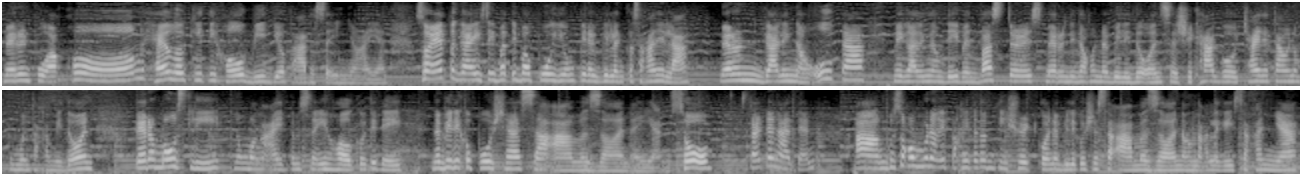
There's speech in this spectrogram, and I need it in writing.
meron po akong Hello Kitty haul video para sa inyo. Ayan. So, eto guys, iba't iba po yung pinagbilan ko sa kanila. Meron galing ng Ulta, may galing ng Dave Buster's, meron din ako nabili doon sa Chicago, Chinatown nung pumunta kami doon. Pero mostly, ng mga items na i-haul ko today, nabili ko po siya sa Amazon. Ayan. So, start na natin. Um, gusto ko munang ipakita tong t-shirt ko. Nabili ko siya sa Amazon. Ang nakalagay sa kanya,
